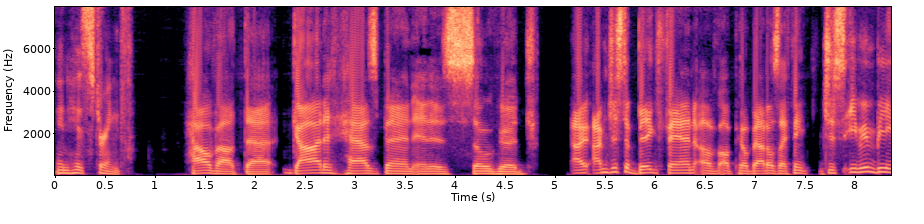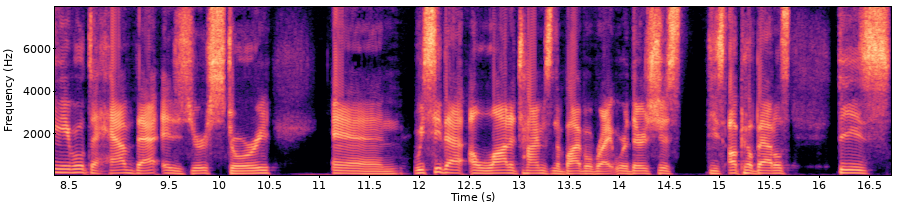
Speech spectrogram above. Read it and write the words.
in his strength. How about that? God has been and is so good. I, am just a big fan of uphill battles. I think just even being able to have that as your story. And we see that a lot of times in the Bible, right? Where there's just these uphill battles, these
